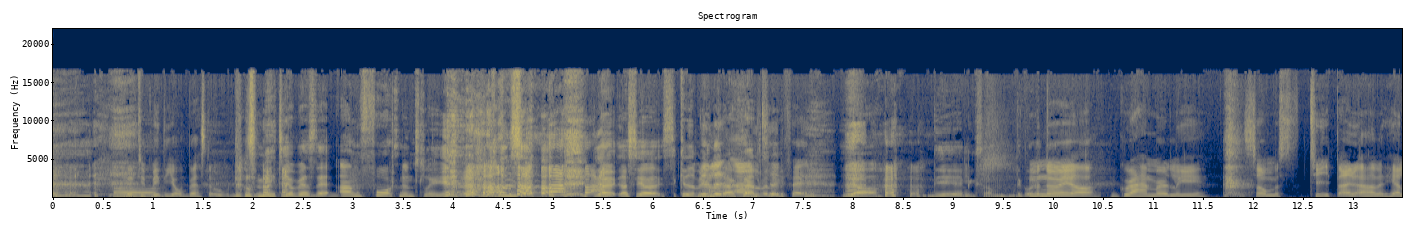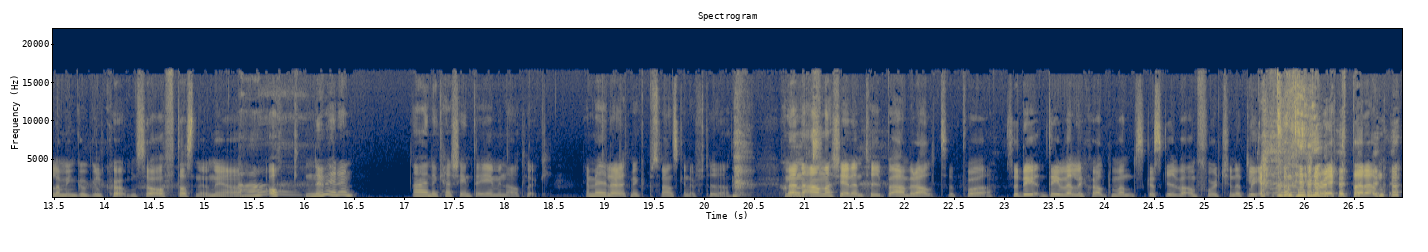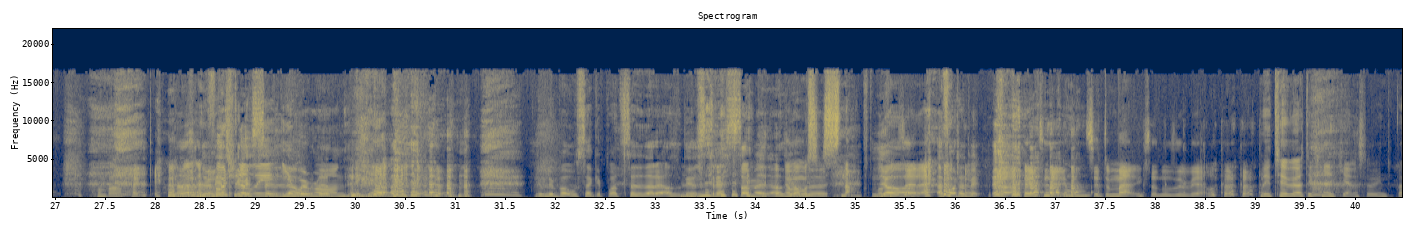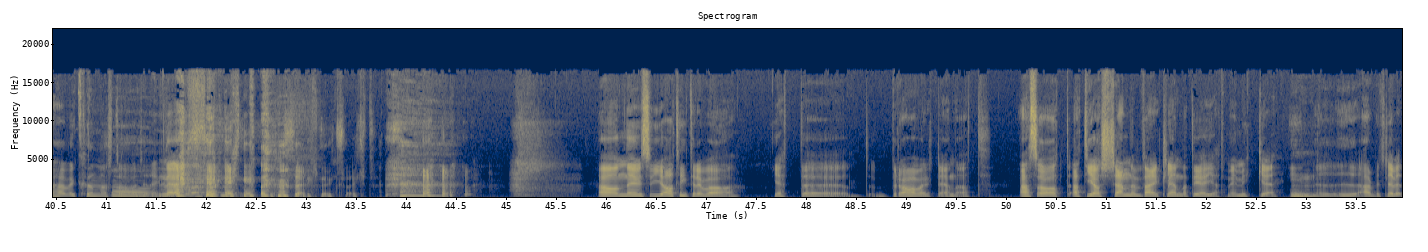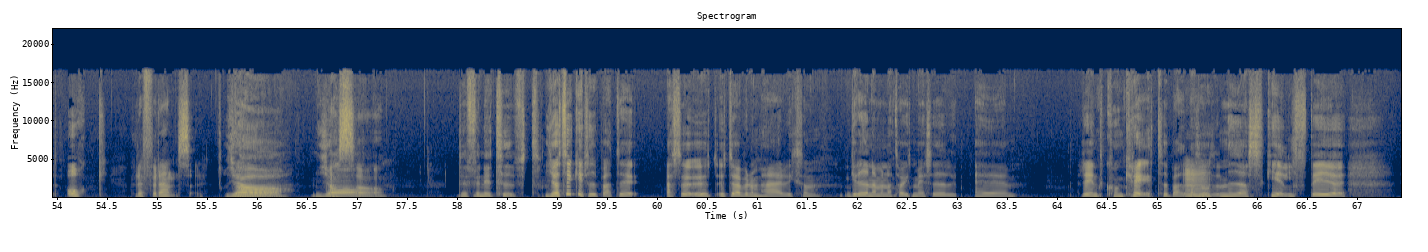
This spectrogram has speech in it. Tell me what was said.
Det är typ mitt jobbigaste ord. Mitt jobbigaste är unfortunately. alltså, jag, alltså jag skriver Det inte blir det här själv. alltid Eller, fel. ja, det är liksom, det går Men nu inte. är jag Grammarly som typ är över hela min Google Chrome. Så oftast nu när jag... Ah. Och nu är den... Nej, den kanske inte är i min Outlook. Jag mejlar rätt mycket på svenska nu för tiden. Men annars är den typ överallt. På, så det, det är väldigt skönt när man ska skriva unfortunately. Korrekta den. Man bara tack. Alltså, Unfortunately you were wrong again. Jag blir bara osäker på att säga det, alltså det stressar mig. Alltså, Ja, man måste blir- snabbt måste man säga Ja, det. unfortunately. Ja, Så det inte märks att de säger fel. Det är tur vi har tekniken så vi inte behöver kunna stava till det. Nej, exakt, exakt. ja, nej, så jag tyckte det var jättebra verkligen att, alltså att, att jag känner verkligen att det har gett mig mycket in Mm. i, i arbetslivet. Och referenser. Ja, ja Alltså, definitivt. Jag tycker typ att det, alltså ut, utöver de här liksom, grejerna man har tagit med sig eh, rent konkret, typ att, Mm. alltså, nya skills, det är ju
